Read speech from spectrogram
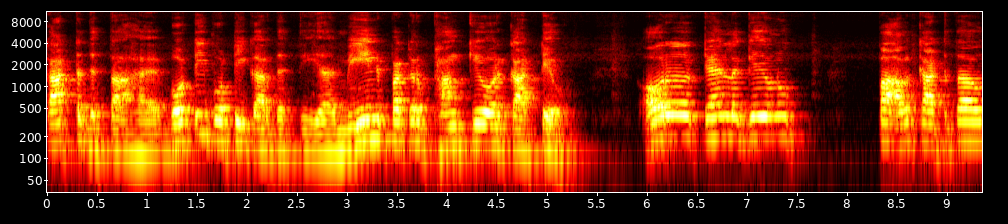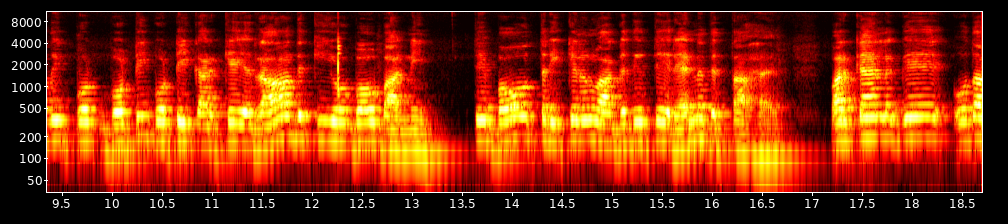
ਕੱਟ ਦਿੱਤਾ ਹੈ ਬੋਟੀ ਬੋਟੀ ਕਰ ਦਿੱਤੀ ਹੈ। ਮੀਨ ਪਕੜ, ਫਾਂਕਿਓ ਔਰ ਕਾਟਿਓ। ਔਰ ਕਹਿਣ ਲੱਗੇ ਉਹਨੂੰ ਭਾਵ ਕੱਟਤਾ ਉਹਦੀ ਪੋ- ਬੋਟੀ ਬੋਟੀ ਕਰਕੇ ਰਾਂਦ ਕੀ ਉਹ ਬਹੁ ਬਾਨੀ ਤੇ ਬਹੁਤ ਤਰੀਕੇ ਨਾਲ ਉਹਨੂੰ ਅੱਗ ਦੇ ਉੱਤੇ ਰਿੰਨ ਦਿੱਤਾ ਹੈ। ਪਰ ਕਹਿਣ ਲੱਗੇ ਉਹਦਾ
